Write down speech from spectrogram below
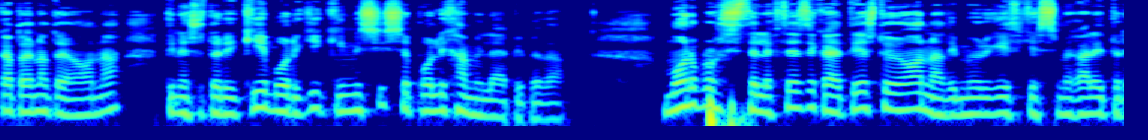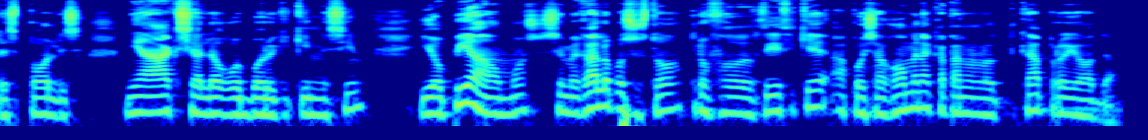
19ο αιώνα την εσωτερική εμπορική κίνηση σε πολύ χαμηλά επίπεδα. Μόνο προς τις τελευταίες δεκαετίες του αιώνα δημιουργήθηκε στις μεγαλύτερες πόλεις μια άξια λόγω εμπορική κίνηση, η οποία όμως σε μεγάλο ποσοστό τροφοδοτήθηκε από εισαγόμενα καταναλωτικά προϊόντα.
